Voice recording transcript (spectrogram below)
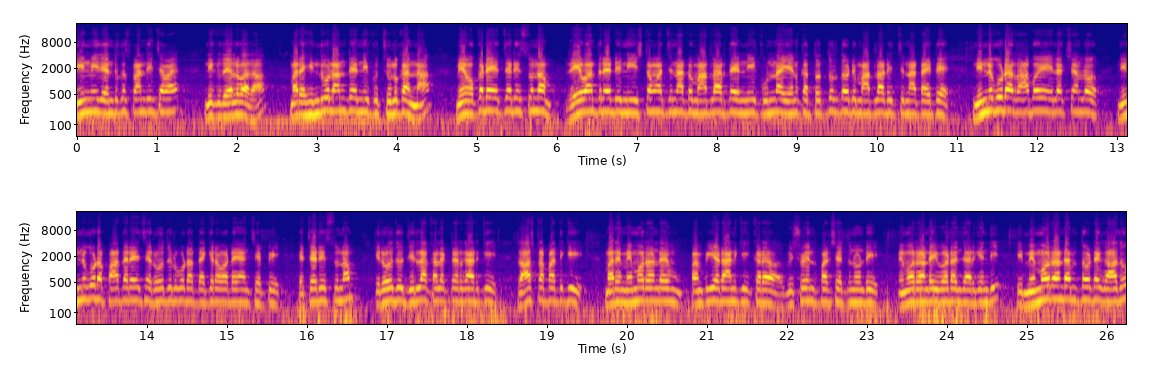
దీని మీద ఎందుకు స్పందించవా? నీకు తెలియదా? మరి హిందువులంటే నీకు చులుకన్నా? మేము ఒకటే హెచ్చరిస్తున్నాం. రేవంత్ రెడ్డి నీ ఇష్టం వచ్చినట్టు మాట్లాడితే నీకున్న వెనుక తొత్తులతోటి మాట్లాడిచ్చినట్టయితే నిన్ను కూడా రాబోయే ఎలక్షన్లో నిన్ను కూడా పాతరేసే రోజులు కూడా దగ్గర పడ్డాయని చెప్పి హెచ్చరిస్తున్నాం. ఈరోజు జిల్లా కలెక్టర్ గారికి రాష్ట్రపతికి మరి మెమోరాండం పంపించడానికి ఇక్కడ విశ్వ హిందూ పరిషత్ నుండి మెమోరాండం ఇవ్వడం జరిగింది. ఈ మెమోరాండంతోటే కాదు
